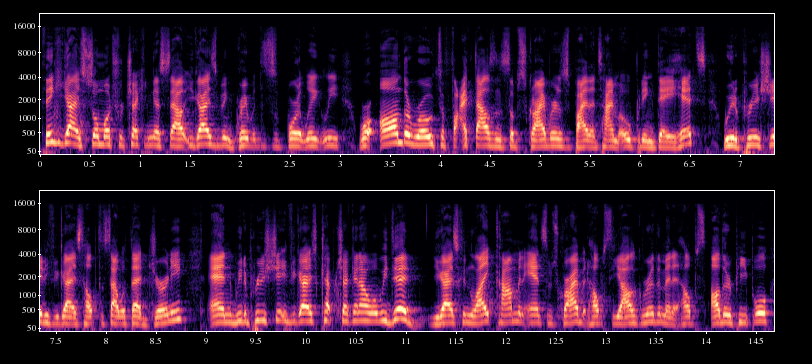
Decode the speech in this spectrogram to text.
thank you guys so much for checking us out. You guys have been great with the support lately. We're on the road to 5,000 subscribers by the time opening day hits. We'd appreciate if you guys helped us out with that journey, and we'd appreciate if you guys kept checking out what we did. You guys can like, comment, and subscribe. It helps the algorithm and it helps other people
